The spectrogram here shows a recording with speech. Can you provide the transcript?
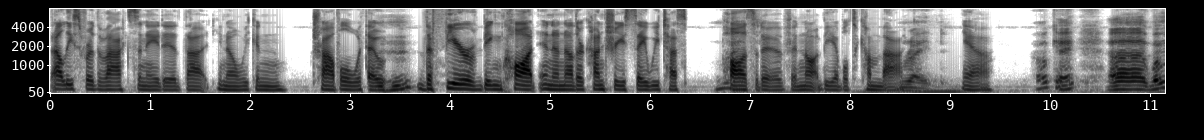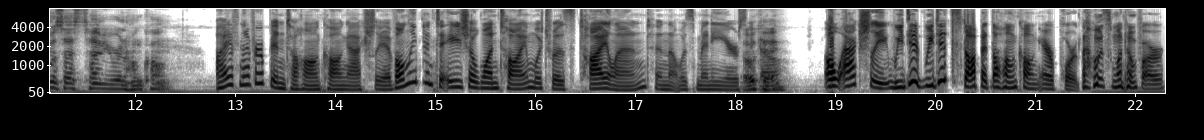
at least for the vaccinated that you know we can travel without Mhm. the fear of being caught in another country. Say we test positive and not be able to come back. Right. Yeah. Okay. Uh, when was the last time you were in Hong Kong? I have never been to Hong Kong actually. I've only been to Asia one time, which was Thailand, and that was many years ago. Okay. ago. Oh, actually, we did we did stop at the Hong Kong airport. That was one of our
